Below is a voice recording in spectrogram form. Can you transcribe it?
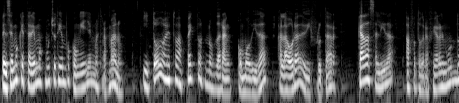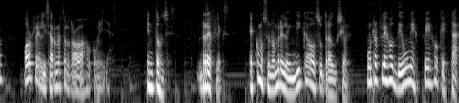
Pensemos que estaremos mucho tiempo con ella en nuestras manos y todos estos aspectos nos darán comodidad a la hora de disfrutar cada salida a fotografiar el mundo o realizar nuestro trabajo con ellas. Entonces, reflex es como su nombre lo indica o su traducción, un reflejo de un espejo que está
